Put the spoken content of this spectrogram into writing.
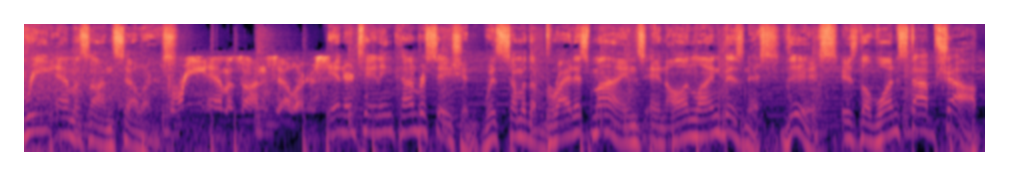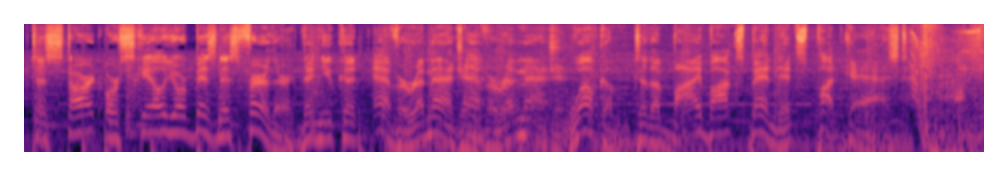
Three Amazon sellers. Three Amazon sellers. Entertaining conversation with some of the brightest minds in online business. This is the one stop shop to start or scale your business further than you could ever imagine. Ever imagine. Welcome to the Buy Box Bandits podcast.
